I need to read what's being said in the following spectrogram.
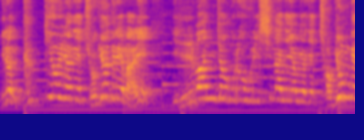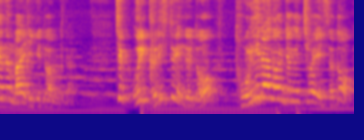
이런 극기 훈련의 조교들의 말이 일반적으로 우리 신앙의 영역에 적용되는 말이기도 합니다. 즉 우리 그리스도인들도 동일한 환경에 처해 있어도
